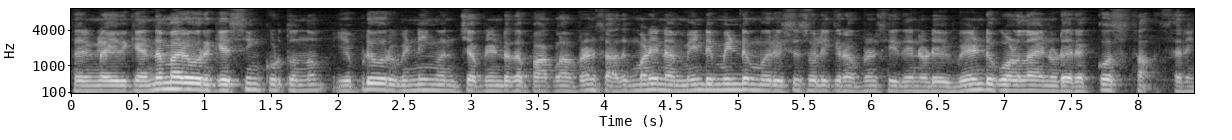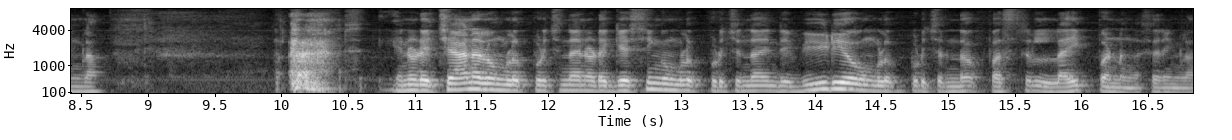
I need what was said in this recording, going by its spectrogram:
சரிங்களா? இதுக்கு எந்த மாதிரி ஒரு கெஸ்ஸிங் கொடுத்துருந்தோம்? எப்படி ஒரு வின்னிங் வந்துச்சு அப்படின்றத பார்க்கலாம் ஃப்ரெண்ட்ஸ் அதுக்கு முன்னாடி நான் மீண்டும் மீண்டும் ஒரு விஷயம் சொல்லிக்கிறேன் ஃப்ரெண்ட்ஸ் இது என்னுடைய வேண்டுகோள் தான் என்னுடைய ரெக்வஸ்ட் தான். சரிங்களா? என்னுடைய சேனல் உங்களுக்கு பிடிச்சிருந்தா என்னோடய கெஸ்ஸிங் உங்களுக்கு பிடிச்சிருந்தா இந்த வீடியோ உங்களுக்கு பிடிச்சிருந்தா ஃபஸ்ட்டு லைக் பண்ணுங்கள் சரிங்களா?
